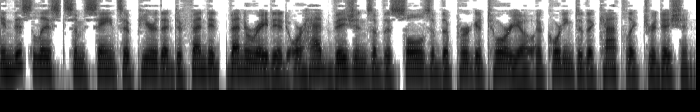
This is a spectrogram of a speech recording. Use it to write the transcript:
in this list some saints appear that defended, venerated or had visions of the souls of the Purgatorio according to the Catholic tradition.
